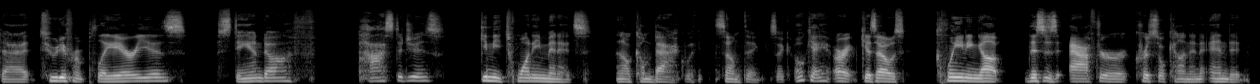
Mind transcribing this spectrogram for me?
That two different play areas, standoff, hostages. Give me 20 minutes and I'll come back with something. He's like, okay, all right. Because I was cleaning up. This is after Crystal had ended.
